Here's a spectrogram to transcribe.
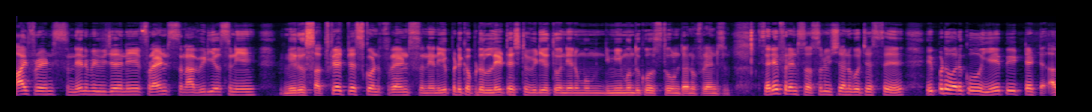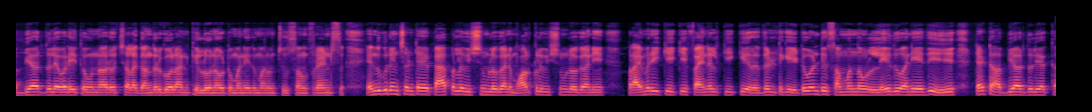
హాయ్ ఫ్రెండ్స్ నేను మీ విజయ్ని. ఫ్రెండ్స్ నా వీడియోస్ని మీరు సబ్స్క్రైబ్ చేసుకోండి ఫ్రెండ్స్. నేను ఎప్పటికప్పుడు లేటెస్ట్ వీడియోతో నేను ము- మీ ముందుకు వస్తూ ఉంటాను ఫ్రెండ్స్. సరే ఫ్రెండ్స్ అసలు విషయానికి వచ్చేస్తే ఇప్పటి వరకు ఏపీ టెట్ అభ్యర్థులు ఎవరైతే ఉన్నారో చాలా గందరగోళానికి లోనవటం అనేది మనం చూసాం ఫ్రెండ్స్. ఎందు గురించి అంటే పేపర్ల విషయంలో కానీ మార్కుల విషయంలో కానీ ప్రైమరీ కీకి ఫైనల్ కీకి రిజల్ట్కి ఎటువంటి సంబంధం లేదు అనేది టెట్ అభ్యర్థుల యొక్క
